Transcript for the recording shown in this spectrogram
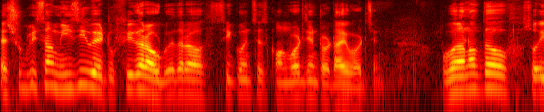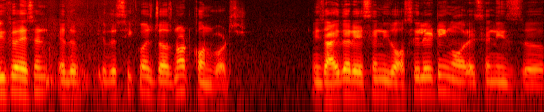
There should be some easy way to figure out whether a sequence is convergent or divergent. One of the so if Sn if the, if the sequence does not converge means either Sn is oscillating or Sn is uh,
